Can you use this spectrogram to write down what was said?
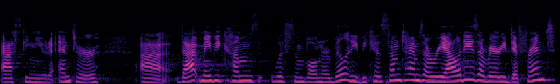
asking you to enter, uh, that maybe comes with some vulnerability because sometimes our realities are very different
